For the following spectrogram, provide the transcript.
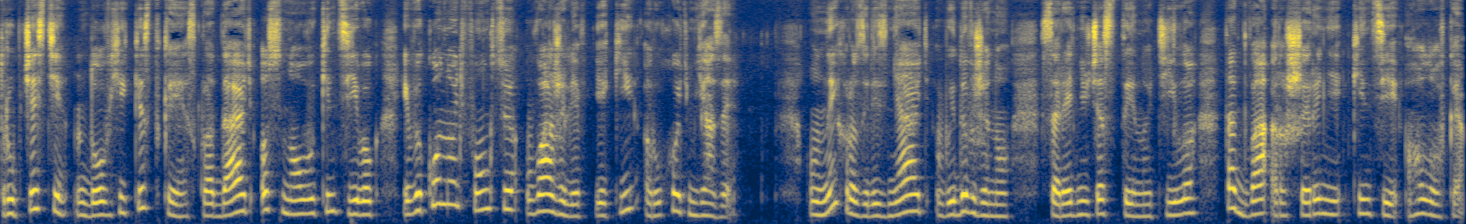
Трубчасті довгі кістки складають основу кінцівок і виконують функцію важелів, які рухають м'язи. У них розрізняють видовжену середню частину тіла та два розширені кінці головки.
